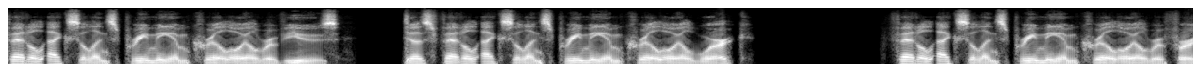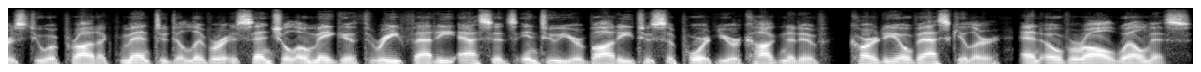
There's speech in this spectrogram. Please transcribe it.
Fettle Excellence Premium Krill Oil Reviews Does Fettle Excellence Premium Krill Oil work? Fettle Excellence Premium Krill Oil refers to a product meant to deliver essential omega 3 fatty acids into your body to support your cognitive, cardiovascular, and overall wellness.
